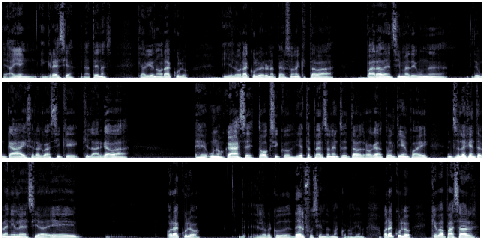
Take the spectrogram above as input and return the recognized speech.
eh, ahí en, en, Grecia, en Atenas, que había un oráculo y el oráculo era una persona que estaba parada encima de una de un geyser, algo así, que, que largaba eh, unos gases tóxicos y esta persona entonces estaba drogada todo el tiempo ahí. Entonces la gente venía y le decía, eh, oráculo, el oráculo de Delfos siendo el más conocido, ¿no? Oráculo, ¿qué va a pasar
